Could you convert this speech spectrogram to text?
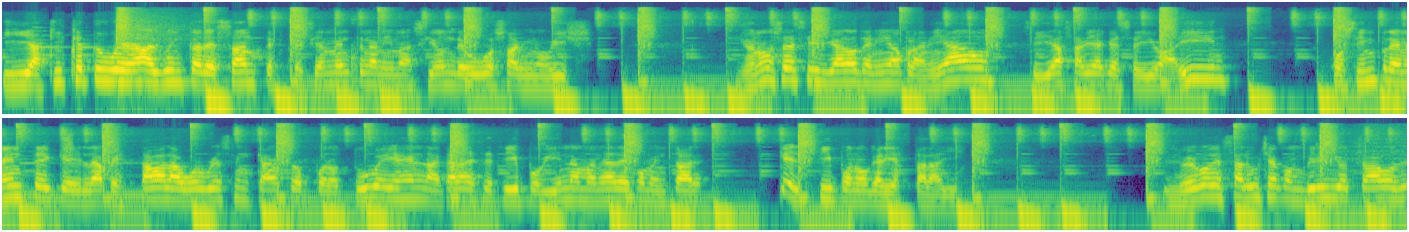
Y aquí que tú ves algo interesante, especialmente en la animación de Hugo Sabinovich. Yo no sé si ya lo tenía planeado, si ya sabía que se iba a ir, o simplemente que le apestaba la World Wrestling Council, pero tú veías en la cara de ese tipo y en la manera de comentar que el tipo no quería estar allí. Luego de esa lucha con Billy Joe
